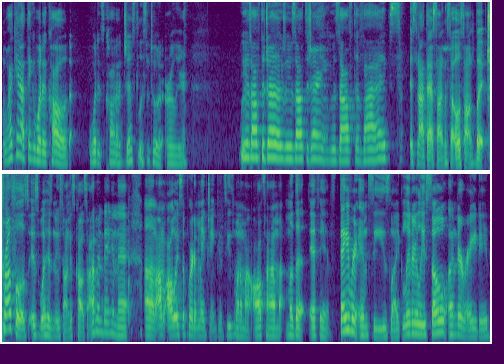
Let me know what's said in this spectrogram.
Why can't I think of what it called? What it's called? I just listened to it earlier. We was off the drugs, we was off the drink, we was off the vibes. It's not that song, it's the old song, but Truffles is what his new song is called. So I've been banging that. Um, I'm always supporting Mick Jenkins. He's one of my all-time mother effing favorite MCs, like literally so underrated.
